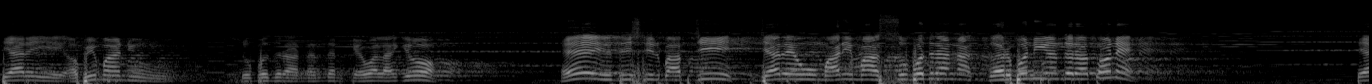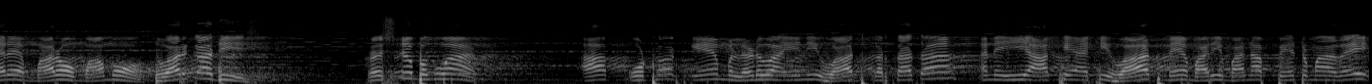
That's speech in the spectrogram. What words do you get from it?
ત્યારે એ અભિમાન્યુ સુભદ્રા નંદન કહેવા લાગ્યો, હે યુધિષ્ઠિર બાપજી, જ્યારે હું મારી માં સુભદ્રાના ગર્ભની અંદર હતો ને, ત્યારે મારો મામો દ્વારકાધીશ, કૃષ્ણ ભગવાન, આ કોઠા કેમ લડવા એની વાત કરતા હતા? અને એ આખે આખી વાત મેં મારી માના પેટમાં રહી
